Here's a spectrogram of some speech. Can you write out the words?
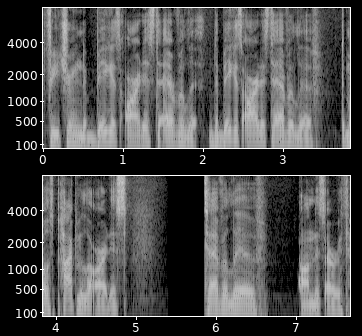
featuring the biggest artist to ever live, the biggest artist to ever live, the most popular artist to ever live on this earth.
